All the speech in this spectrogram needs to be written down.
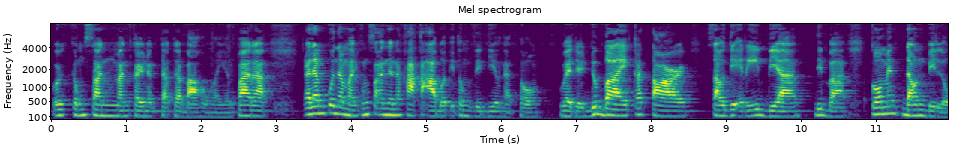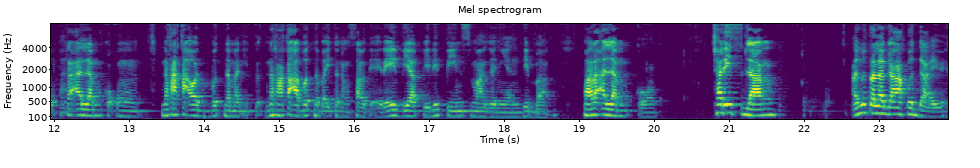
or kung saan man kayo nagtatrabaho ngayon para alam ko naman kung saan na nakakaabot itong video na to whether Dubai, Qatar, Saudi Arabia, 'di ba? Comment down below para alam ko kung nakakaabot naman ito, nakakaabot na ba ito ng Saudi Arabia, Philippines, mga ganyan, 'di ba? Para alam ko. Charis lang. Ano talaga ako, Day?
